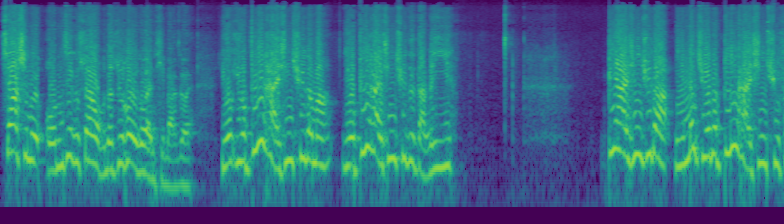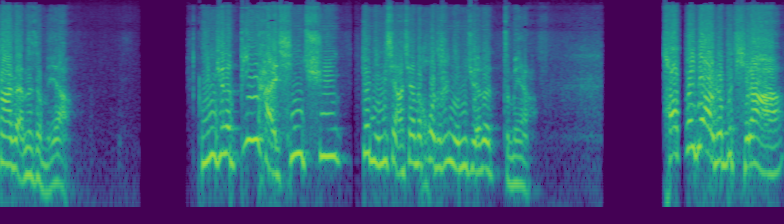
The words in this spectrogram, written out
江师傅，我们这个算我们的最后一个问题吧，各位，有有滨海新区的吗？有滨海新区的打个一。滨海新区的，你们觉得滨海新区发展的怎么样？你们觉得滨海新区就你们想象的，或者是你们觉得怎么样？曹妃甸就不提了啊，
